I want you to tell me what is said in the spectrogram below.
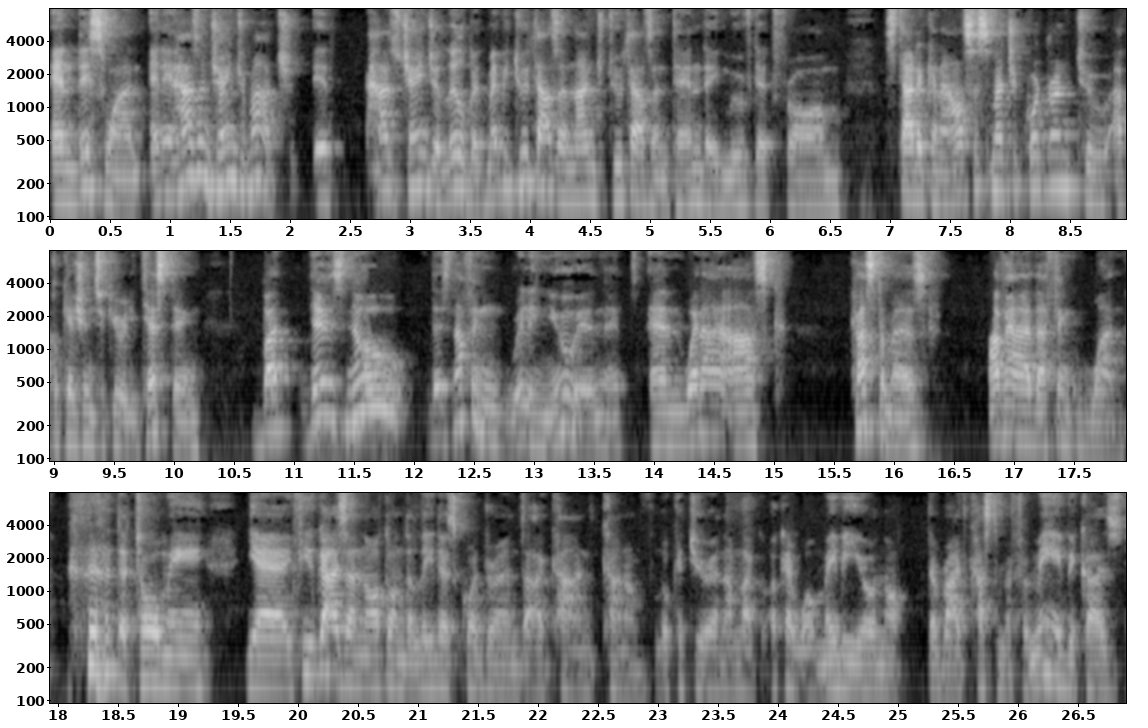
and this one, and it hasn't changed much. It has changed a little bit. Maybe 2009 to 2010, they moved it from static analysis magic quadrant to application security testing but there's no there's nothing really new in it and when i ask customers i've had i think one that told me yeah if you guys are not on the leaders quadrant i can't kind of look at you and i'm like okay well maybe you're not the right customer for me because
